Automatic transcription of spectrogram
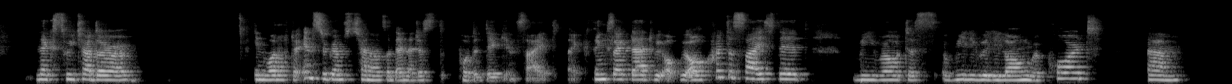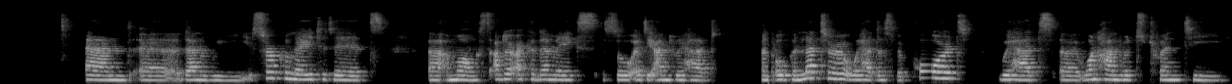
next to each other in one of their Instagram's channels, and then I just put a dick inside, like things like that. We all, we all criticized it. We wrote this really really long report, um, and uh, then we circulated it uh, amongst other academics. So at the end, we had an open letter. We had this report. We had uh, 120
